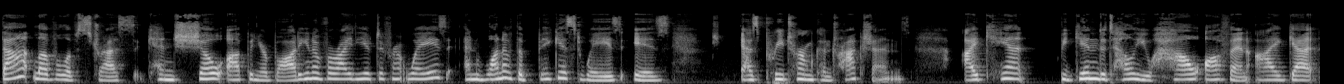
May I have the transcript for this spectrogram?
That level of stress can show up in your body in a variety of different ways. And one of the biggest ways is as preterm contractions. I can't begin to tell you how often I get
